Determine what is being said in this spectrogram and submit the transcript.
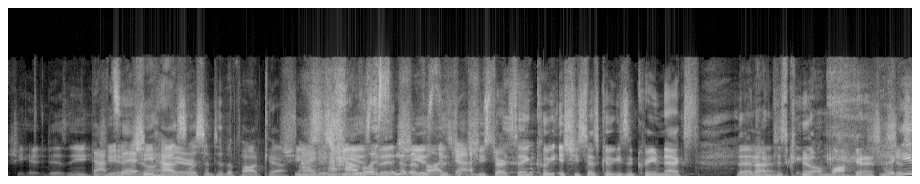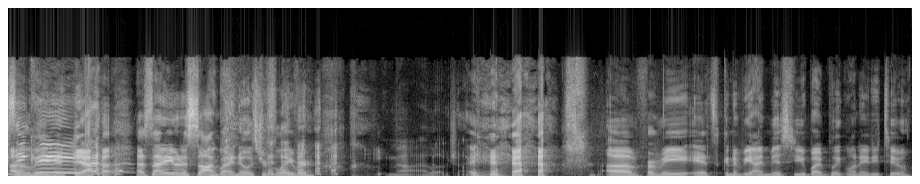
She hit Disney. That's she hit it. She has Mayer. listened to the podcast. She's, I she have is listened the, to she the is the, podcast. she starts saying cookie. If she says cookies and cream next, then Yeah. I'm just gonna I'm walking it. Cookies I'm and leaving. cream. Yeah, that's not even a song, but I know it's your flavor. no, I love John. Mayer. um, for me, it's gonna be "I Miss You" by Blink 182.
